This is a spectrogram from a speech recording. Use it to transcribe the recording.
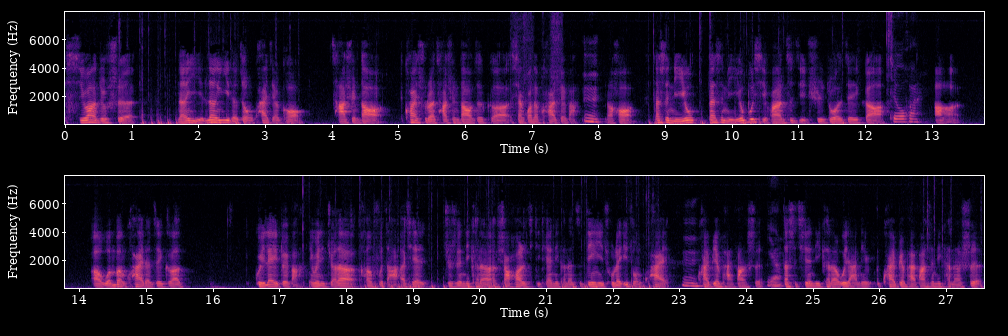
希望就是能以任意的这种快结构查询到快速的查询到这个相关的块对吧？嗯，然后但是你又但是你又不喜欢自己去做这个结构化。啊呃文本块的这个归类对吧？因为你觉得很复杂，而且就是你可能消耗了几天，你可能只定义出了一种快嗯快编排方式但是其实你可能未来你快编排方式，你可能是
